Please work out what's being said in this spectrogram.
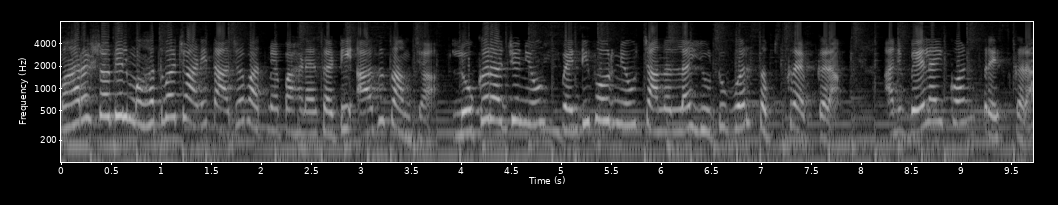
महाराष्ट्रातील महत्त्वाच्या आणि ताज्या बातम्या पाहण्यासाठी आजच आमच्या Lokrajya news twenty four news चॅनलला यूट्यूबवर सबस्क्राईब करा आणि बेल आयकॉन प्रेस करा.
